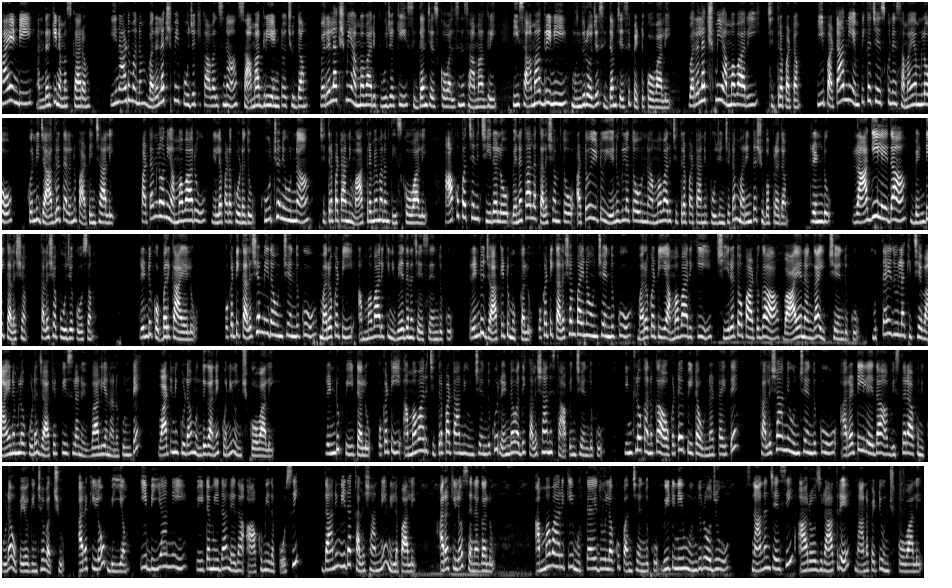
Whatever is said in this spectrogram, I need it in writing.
Hi అండి అందరికీ నమస్కారం. ఈనాడు మనం వరలక్ష్మి పూజకి కావలసిన సామాగ్రి ఏంటో చూద్దాం. వరలక్ష్మి అమ్మవారి పూజకి సిద్ధం చేసుకోవాల్సిన సామాగ్రి. ఈ సామాగ్రిని ముందు రోజే సిద్ధం చేసి పెట్టుకోవాలి. వరలక్ష్మి అమ్మవారి చిత్రపటం. ఈ పటాన్ని ఎంపిక చేసుకునే సమయంలో కొన్ని జాగ్రత్తలను పాటించాలి. పటంలోని అమ్మవారు నిలబడకూడదు. కూర్చొని ఉన్న చిత్రపటాన్ని మాత్రమే మనం తీసుకోవాలి. ఆకుపచ్చని చీరలో వెనకాల కలశంతో అటు ఇటు ఏనుగులతో ఉన్న అమ్మవారి చిత్రపటాన్ని పూజించటం మరింత శుభప్రదం. రెండు రాగి లేదా వెండి కలశం కలశ పూజ కోసం. రెండు కొబ్బరికాయలు. ఒకటి కలశం మీద ఉంచేందుకు మరొకటి అమ్మవారికి నివేదన చేసేందుకు. రెండు జాకెట్ ముక్కలు. ఒకటి కలశం పైన ఉంచేందుకు మరొకటి అమ్మవారికి చీరతో పాటుగా వాయనంగా ఇచ్చేందుకు. ముత్తైదువులకిచ్చే వాయనంలో కూడా జాకెట్ పీసులను ఇవ్వాలి అని అనుకుంటే వాటిని కూడా ముందుగానే కొని ఉంచుకోవాలి. రెండు పీటలు ఒకటి అమ్మవారి చిత్రపటాన్ని ఉంచేందుకు రెండవది కలశాన్ని స్థాపించేందుకు. ఇంట్లో కనుక ఒకటే పీట ఉన్నట్టయితే కలశాన్ని ఉంచేందుకు అరటి లేదా విస్తరాకుని కూడా ఉపయోగించవచ్చు. అరకిలో బియ్యం. ఈ బియ్యాన్ని పీట మీద లేదా ఆకు మీద పోసి దాని మీద కలశాన్ని నిలపాలి. అరకిలో శనగలు. అమ్మవారికి ముత్తైదువులకు పంచేందుకు వీటిని ముందు రోజు స్నానం చేసి ఆ రోజు రాత్రే నానపెట్టి ఉంచుకోవాలి.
